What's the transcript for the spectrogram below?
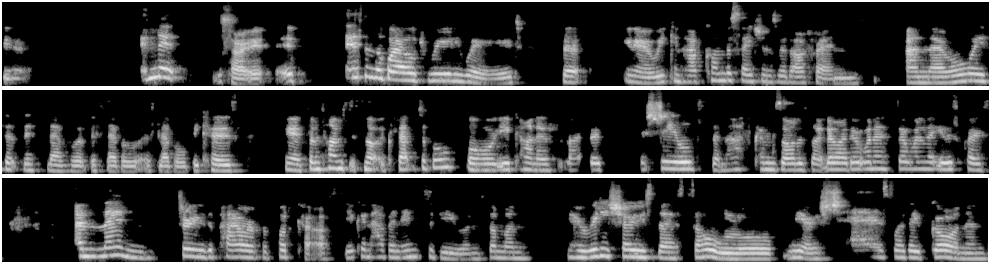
yeah. isn't it sorry it isn't the world really weird that you know we can have conversations with our friends and they're always at this level at this level at this level because you know sometimes it's not acceptable or you kind of like the the shield, the mask comes on. It's like, no, I don't want to, don't want to let you this close. And then through the power of a podcast, you can have an interview and someone, you know, really shows their soul or you know shares where they've gone. And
